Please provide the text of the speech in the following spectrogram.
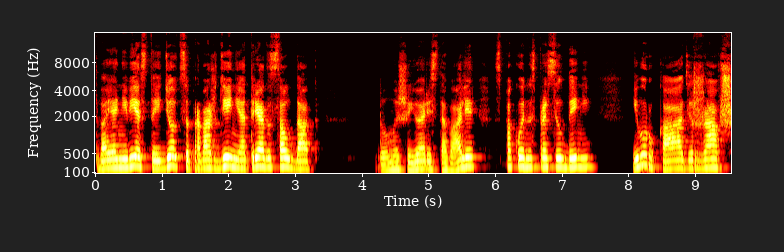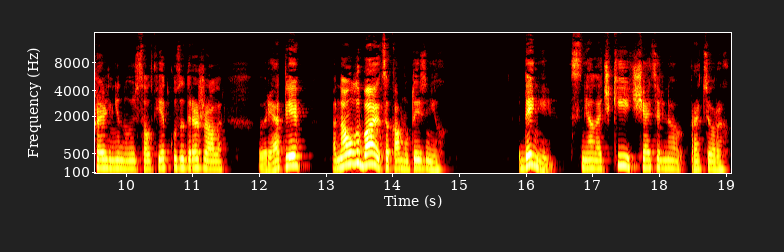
«Твоя невеста идет в сопровождении отряда солдат. «Думаешь, ее арестовали?» – спокойно спросил Дэнни. Его рука, державшая льняную салфетку, задрожала. «Вряд ли. Она улыбается кому-то из них». Дэнни снял очки и тщательно протер их.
